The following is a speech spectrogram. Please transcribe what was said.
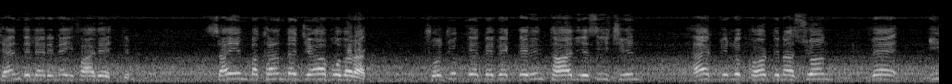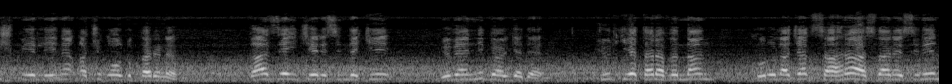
kendilerine ifade ettim. Sayın Bakan da cevap olarak çocuk ve bebeklerin tahliyesi için her türlü koordinasyon ve işbirliğine açık olduklarını, Gazze içerisindeki güvenli bölgede Türkiye tarafından kurulacak Sahra Hastanesi'nin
